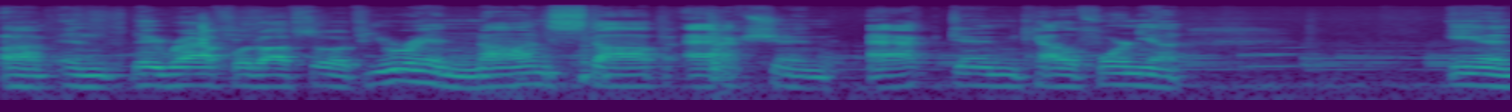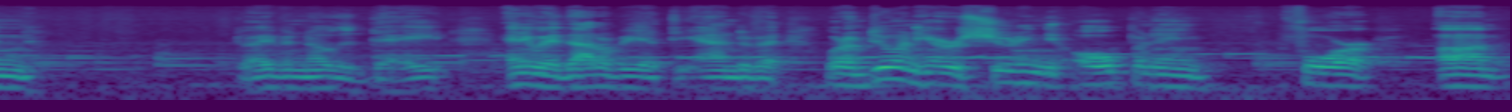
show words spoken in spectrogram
Um, and they raffle it off. So if you're in non-stop action acton california in do i even know the date? Anyway that'll be at the end of it. What i'm doing here is shooting the opening for um,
